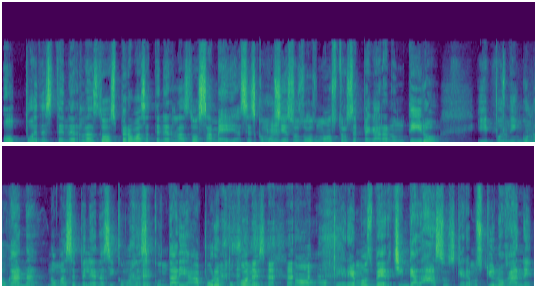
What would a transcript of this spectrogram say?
O puedes tener las dos, pero vas a tener las dos a medias. Es como si esos dos monstruos se pegaran un tiro y pues ninguno gana, nomás se pelean así como en la secundaria, a puro empujones. No, o queremos ver chingadazos, queremos que uno gane.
